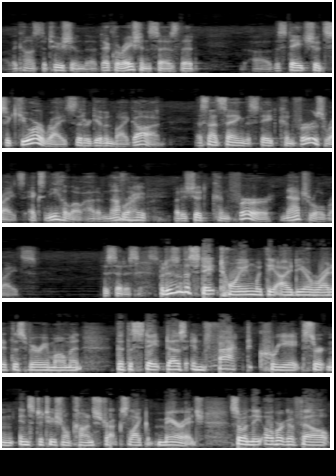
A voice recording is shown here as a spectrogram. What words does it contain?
Uh, the Constitution, the Declaration says that uh, the state should secure rights that are given by God. That's not saying the state confers rights ex nihilo out of nothing, Right. but it should confer natural rights to citizens. But isn't the state toying with the idea right at this very moment that the state does, in fact, create certain institutional constructs like marriage? So, in the Obergefell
